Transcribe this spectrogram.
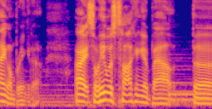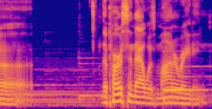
I ain't gonna bring it up. All right, so he was talking about the the person that was moderating,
